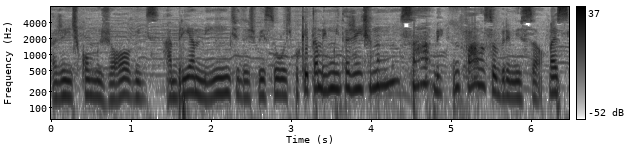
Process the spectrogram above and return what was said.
a gente como jovens, abrir a mente das pessoas, porque também muita gente não, não sabe, não fala sobre missão. Mas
